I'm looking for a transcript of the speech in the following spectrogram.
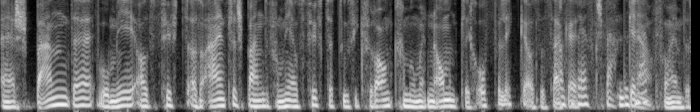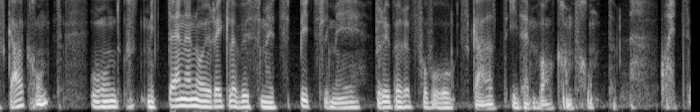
äh, Spenden, wo mehr als 15, also Einzelspenden von mehr als 15.000 Franken, muss man namentlich offenlegen. Also sagen, also wer es gespendet genau, hat. von wem das Geld kommt. Und mit diesen neuen Regeln wissen wir jetzt ein bisschen mehr darüber, von wo das Geld in diesem Wahlkampf kommt. Gut,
